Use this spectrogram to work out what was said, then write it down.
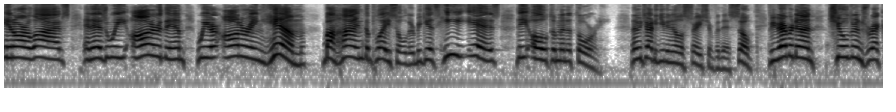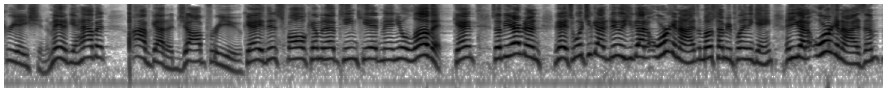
in our lives. And as we honor them, we are honoring Him behind the placeholder because He is the ultimate authority. Let me try to give you an illustration for this. So, if you've ever done children's recreation, man, if you haven't, I've got a job for you, okay? This fall coming up, Team Kid, man, you'll love it, okay? So if you've ever done, okay, so what you got to do is you got to organize them. Most time you're playing a game, and you got to organize them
